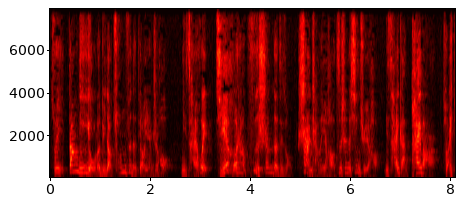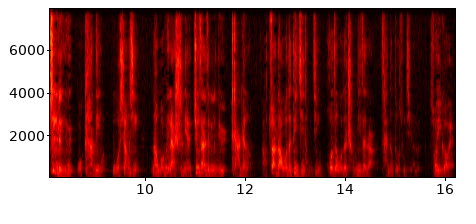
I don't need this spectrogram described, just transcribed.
所以，当你有了比较充分的调研之后，你才会结合上自身的这种擅长也好，自身的兴趣也好，你才敢拍板儿说：“哎，这个领域我看定了，我相信，那我未来十年就在这个领域扎根了啊，赚到我的第几桶金，或者我的成绩在那儿，才能得出结论。”所以，各位，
